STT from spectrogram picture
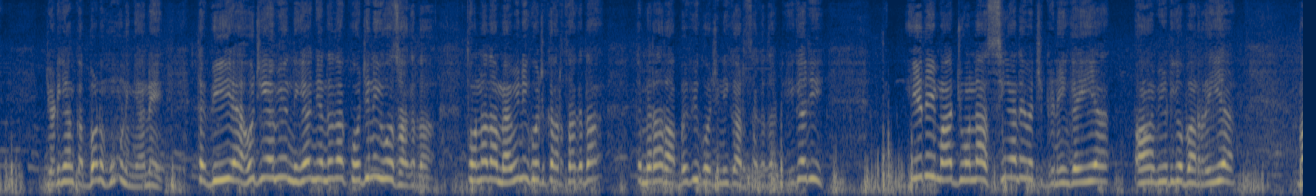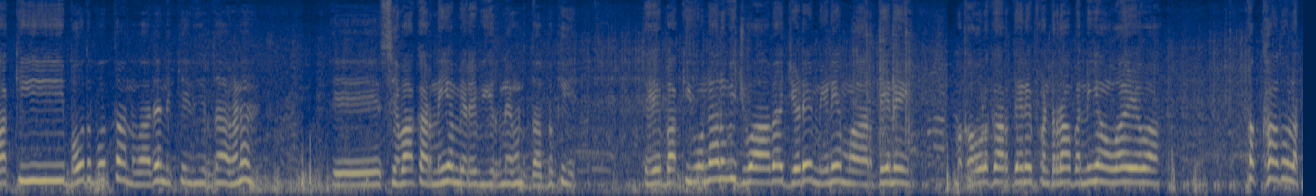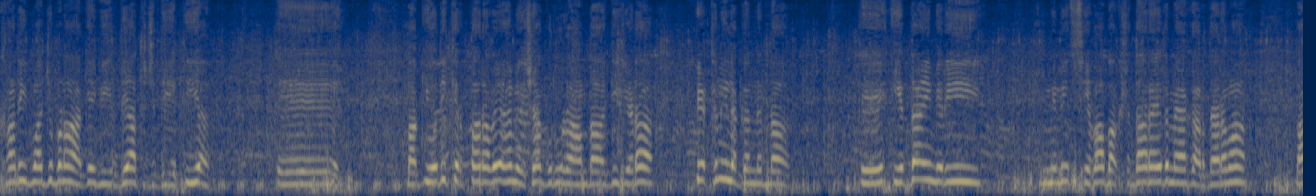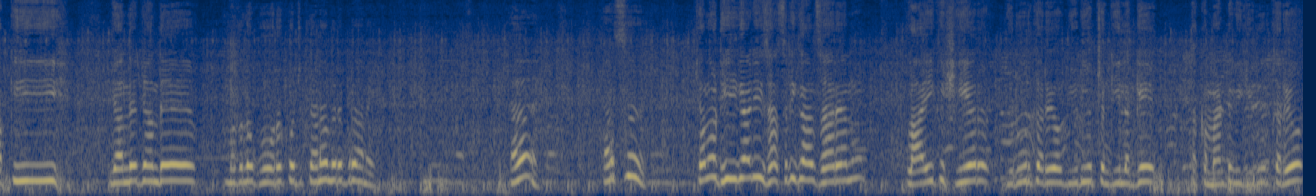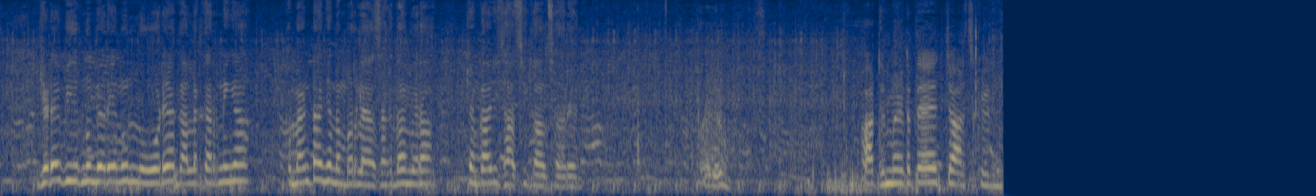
ਜਿਹੜੀਆਂ ਗੱਬਣ ਹੋਣੀਆਂ ਨੇ। ਤੇ 20 ਇਹੋ ਜਿਹੀਆਂ ਵੀ ਹੁੰਦੀਆਂ ਜਿਨ੍ਹਾਂ ਦਾ ਕੁਝ ਨਹੀਂ ਹੋ ਸਕਦਾ ਤੇ ਉਹਨਾਂ ਦਾ ਮੈਂ ਵੀ ਨਹੀਂ ਕੁਝ ਕਰ ਸਕਦਾ ਤੇ ਮੇਰਾ ਰੱਬ ਵੀ ਕੁਝ ਨਹੀਂ ਕਰ ਸਕਦਾ, ਠੀਕ ਹੈ ਜੀ? ਇਹਦੀ ਮੱਝ ਉਹਨਾਂ 80ਆਂ ਦੇ ਵਿੱਚ ਗਿਣੀ ਗਈ ਆ ਆ ਵੀਡੀਓ ਬਣ ਰਹੀ ਆ। ਬਾਕੀ ਬਹੁਤ ਬਹੁਤ ਧੰਨਵਾਦ ਹੈ ਨਿੱਕੇ ਵੀਰ ਦਾ, ਹਨਾ? ਤੇ ਸੇਵਾ ਕਰਨੀ ਆ ਮੇਰੇ ਵੀਰ ਨੇ ਹੁਣ ਦੱਬ ਕੇ। ਤੇ ਬਾਕੀ ਉਹਨਾਂ ਨੂੰ ਵੀ ਜਵਾਬ ਹੈ, ਜਿਹੜੇ ਮਿਹਣੇ ਮਾਰਦੇ ਨੇ, ਮਖੌਲ ਕਰਦੇ ਨੇ, ਫੰਡਰਾਂ ਬੰਨੀਆਂ ਹੋਏ ਵਾ ਲੱਖਾਂ ਤੋਂ ਲੱਖਾਂ ਦੀ ਮੱਝ ਬਣਾ ਕੇ ਵੀਰ ਦੇ ਹੱਥ 'ਚ ਦੇਤੀ ਆ। ਤੇ ਬਾਕੀ ਉਹਦੀ ਕਿਰਪਾ ਰਵੇ ਹਮੇਸ਼ਾ ਗੁਰੂ ਰਾਮਦਾਸ ਦੀ, ਜਿਹੜਾ ਪਿੱਠ ਨਹੀਂ ਲੱਗਣ ਦਿੰਦਾ। ਤੇ ਇਦਾਂ ਹੀ ਮੇਰੀ ਮੈਨੂੰ ਸੇਵਾ ਬਖਸ਼ਦਾ ਰਹੇ ਤੇ ਮੈਂ ਕਰਦਾ ਰਵਾਂ। ਬਾਕੀ ਜਾਂਦੇ ਜਾਂਦੇ ਮਤਲਬ ਹੋਰ ਕੁਝ ਕਹਿਣਾ ਮੇਰੇ ਭਰਾ ਨੇ? ਹੈ? ਬਸ ਚਲੋ ਠੀਕ ਹੈ ਜੀ, ਸਤਿ ਸ੍ਰੀ ਅਕਾਲ ਸਾਰਿਆਂ ਨੂੰ। ਲਾਈਕ ਸ਼ੇਅਰ ਜਰੂਰ ਕਰਿਓ ਵੀਡੀਓ ਚੰਗੀ ਲੱਗੇ ਤਾਂ ਕਮੈਂਟ ਵੀ ਜਰੂਰ ਕਰਿਓ। ਜਿਹੜੇ ਵੀਰ ਨੂੰ ਮੇਰੇ ਨੂੰ ਲੋੜ ਆ ਗੱਲ ਕਰਨੀ ਆ, ਕਮੈਂਟਾਂ 'ਚ ਨੰਬਰ ਲੈ ਸਕਦਾ ਮੇਰਾ। ਚੰਗਾ ਜੀ, ਸਤਿ ਸ੍ਰੀ ਅਕਾਲ ਸਾਰਿਆਂ ਨੂੰ। 8 ਮਿੰਟ ਤੇ 4 ਸਕਿੰਟ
